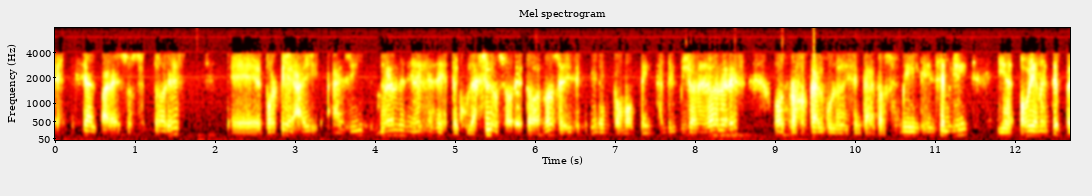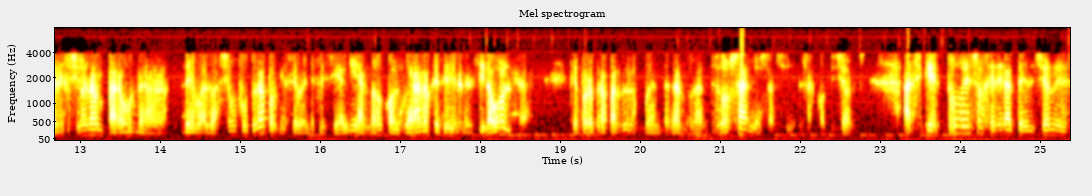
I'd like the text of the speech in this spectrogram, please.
especial para esos sectores, eh, porque hay allí grandes niveles de especulación sobre todo, ¿no? Se dice que tienen como 20 mil millones de dólares, otros cálculos dicen 14 mil, 15 mil, y obviamente presionan para una devaluación futura porque se beneficiarían, ¿no? Con los granos que tienen en sí la bolsa, que por otra parte los pueden tener durante dos años así, en esas condiciones. Así que todo eso genera tensiones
